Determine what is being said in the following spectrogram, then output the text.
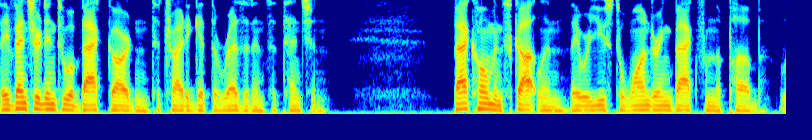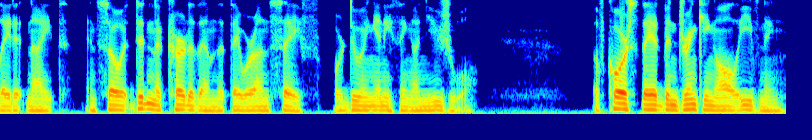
they ventured into a back garden to try to get the residents' attention. Back home in Scotland, they were used to wandering back from the pub late at night, and so it didn't occur to them that they were unsafe or doing anything unusual. Of course, they had been drinking all evening,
